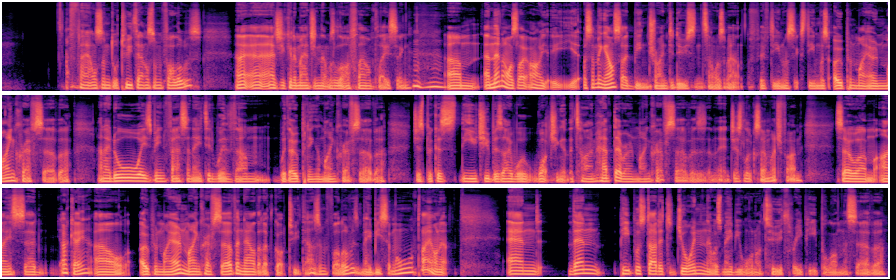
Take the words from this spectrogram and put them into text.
thousand or two thousand followers. And, I, and as you can imagine, that was a lot of flower placing. Um, and then I was like, oh, yeah, something else I'd been trying to do since I was about 15 or 16 was open my own Minecraft server. And I'd always been fascinated with um, with opening a Minecraft server just because the YouTubers I were watching at the time had their own Minecraft servers and it just looked so much fun. So um, I said, okay, I'll open my own Minecraft server now that I've got 2,000 followers. Maybe someone will play on it. And then people started to join, and there was maybe one or two, three people on the server.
